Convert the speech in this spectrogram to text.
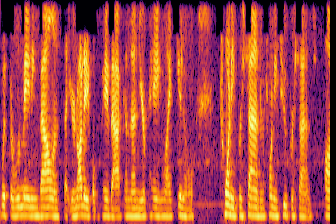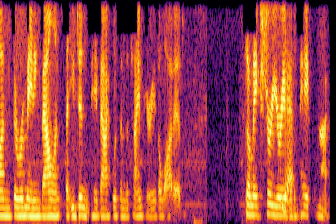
with the remaining balance that you're not able to pay back and then you're paying like you know 20% or 22% on the remaining balance that you didn't pay back within the time period allotted. So make sure you're able Yeah. to pay back.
